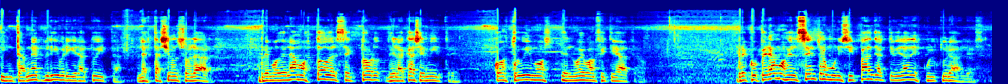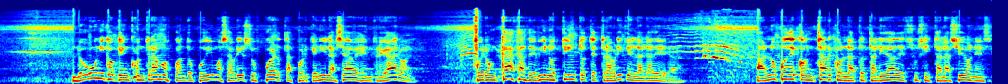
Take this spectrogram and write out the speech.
internet libre y gratuita, la estación solar. Remodelamos todo el sector de la calle Mitre. Construimos el nuevo anfiteatro. Recuperamos el Centro Municipal de Actividades Culturales. Lo único que encontramos cuando pudimos abrir sus puertas porque ni las llaves entregaron fueron cajas de vino tinto tetrabric en la ladera. Al no poder contar con la totalidad de sus instalaciones,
